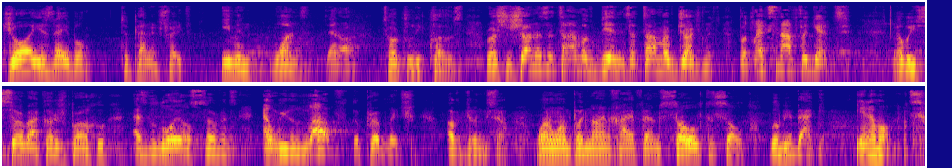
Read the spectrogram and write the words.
joy is able to penetrate even ones that are totally closed. Rosh Hashanah is a time of din, it's a time of judgment. But let's not forget that we serve HaKadosh Baruch Hu as loyal servants, and we love the privilege of doing so. 101.9 Chai FM, soul to soul. We'll be back in a moment.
